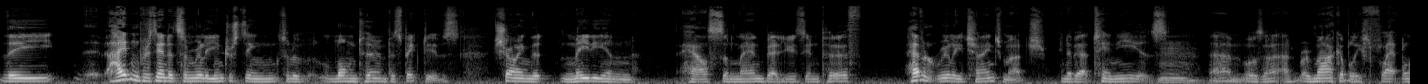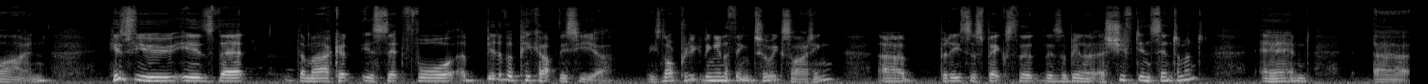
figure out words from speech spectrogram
The Hayden presented some really interesting sort of long-term perspectives, showing that median house and land values in Perth haven't really changed much in about 10 years. Mm. Um, it was a, a remarkably flat line. His view is that the market is set for a bit of a pickup this year. He's not predicting anything too exciting, uh, but he suspects that there's been a, a shift in sentiment. And uh,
